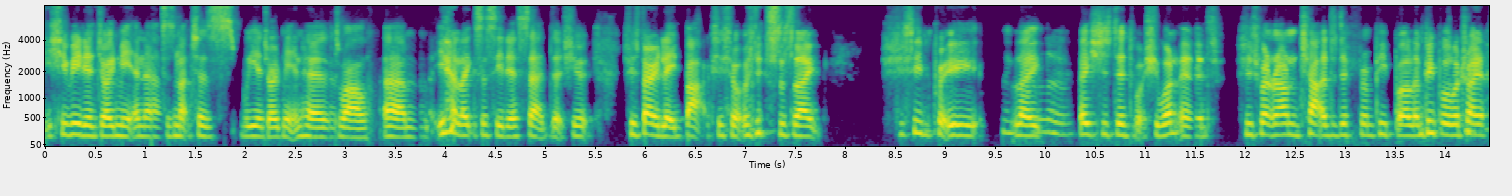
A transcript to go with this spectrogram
she really enjoyed meeting us as much as we enjoyed meeting her as well. Um, yeah, like Sisilia said, that she she was very laid back. She sort of just was like, she seemed pretty like like she just did what she wanted. She just went around and chatted to different people, and people were trying to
